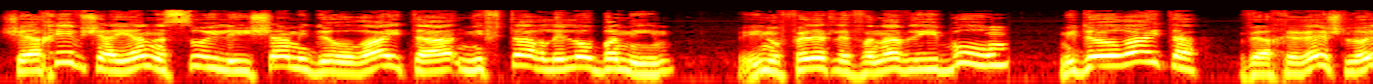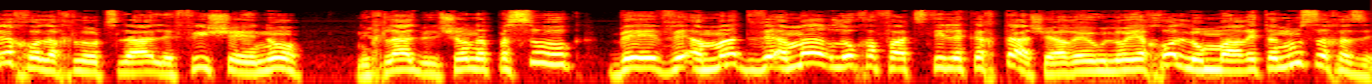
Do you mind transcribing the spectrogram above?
שאחיו שהיה נשוי לאישה מדאורייתא נפטר ללא בנים, והיא נופלת לפניו לייבום, מדאורייתא, והחירש לא יכול לחלוץ לה לפי שאינו נכלל בלשון הפסוק ב- ועמד ואמר לא חפצתי לקחתה, שהרי הוא לא יכול לומר את הנוסח הזה.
